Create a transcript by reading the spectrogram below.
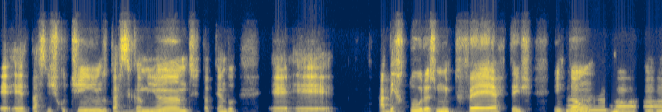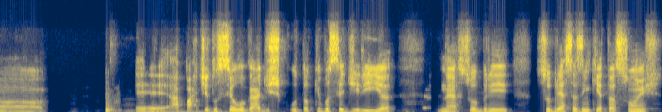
é, é, tá se discutindo, está se caminhando, está tendo é, é aberturas muito férteis. Então, uhum. a, é, a partir do seu lugar de escuta, o que você diria né, sobre, sobre essas inquietações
